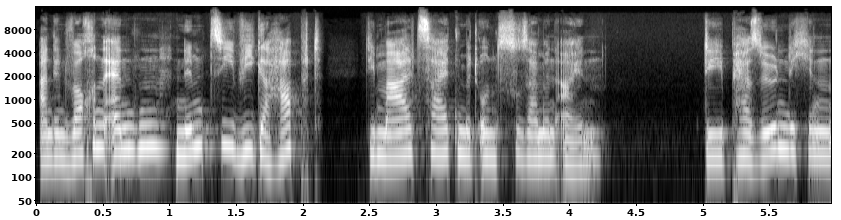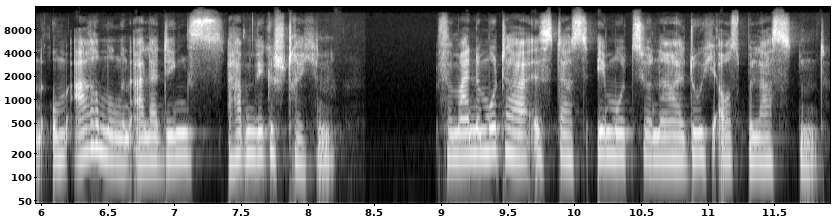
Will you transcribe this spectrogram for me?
An den Wochenenden nimmt sie wie gehabt die Mahlzeit mit uns zusammen ein. Die persönlichen Umarmungen allerdings haben wir gestrichen. Für meine Mutter ist das emotional durchaus belastend.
